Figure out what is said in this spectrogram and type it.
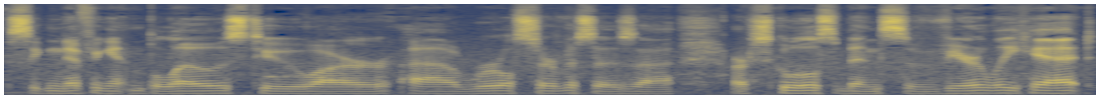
significant blows to our uh, rural services. Uh, our schools have been severely hit.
